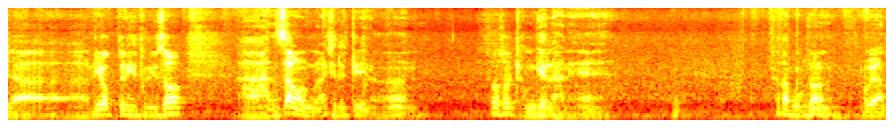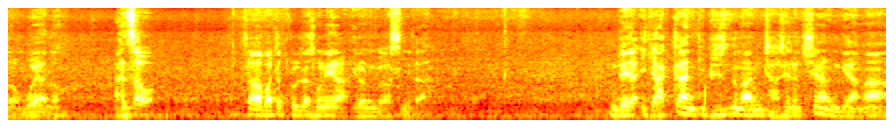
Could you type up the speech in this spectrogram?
자, 리옥들이 둘이서 아, 안 싸우는구나, 지들끼리는. 서서 경계를 하네. 쳐다보고서는 뭐야 너, 뭐야 너. 안 싸워. 싸워봤자 둘 다 손해야 이러는 것 같습니다. 근데 약간 비스듬한 자세를 취하는 게 아마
